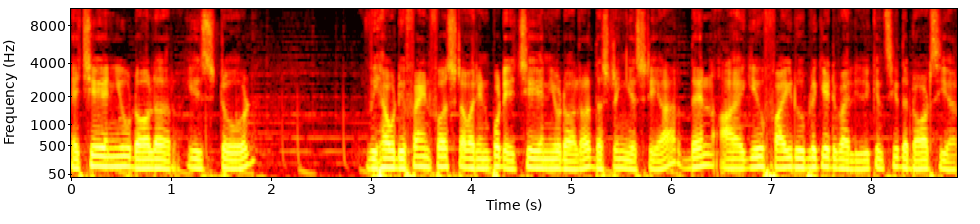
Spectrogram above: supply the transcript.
HANU dollar is stored. We have defined first our input HANU dollar the string str then I give 5 duplicate values you can see the dots here.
